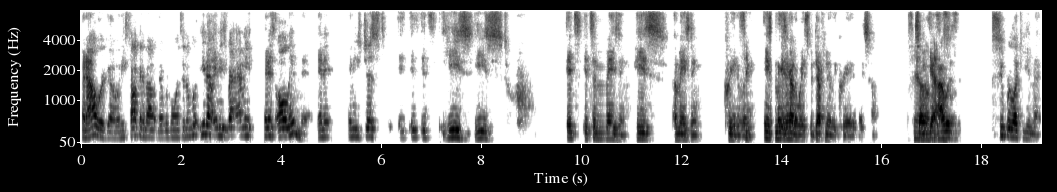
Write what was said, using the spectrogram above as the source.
an hour ago. And he's talking about that we're going to the mo- you know and he's i mean and it's all in there. And it and he's just it, it, it's he's he's it's it's amazing. He's amazing creatively. See- He's amazing other ways, but definitely creatively. So, so yeah. I was super lucky in that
